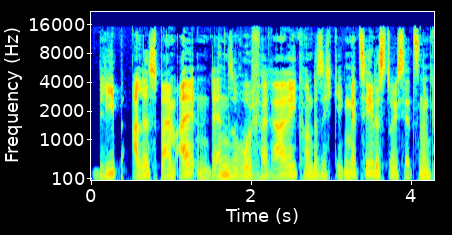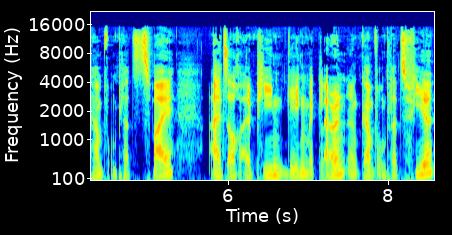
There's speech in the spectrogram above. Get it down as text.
blieb alles beim Alten, denn sowohl Ferrari konnte sich gegen Mercedes durchsetzen im Kampf um Platz 2, als auch Alpine gegen McLaren im Kampf um Platz 4.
